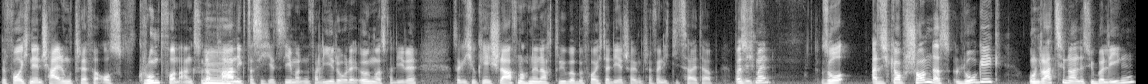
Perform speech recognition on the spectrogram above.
bevor ich eine Entscheidung treffe aus Grund von Angst oder Panik, dass ich jetzt jemanden verliere oder irgendwas verliere, sage ich, okay, ich schlafe noch eine Nacht drüber, bevor ich da die Entscheidung treffe, wenn ich die Zeit habe. Weißt du, ich meine? So, also ich glaube schon, dass Logik und rationales Überlegen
